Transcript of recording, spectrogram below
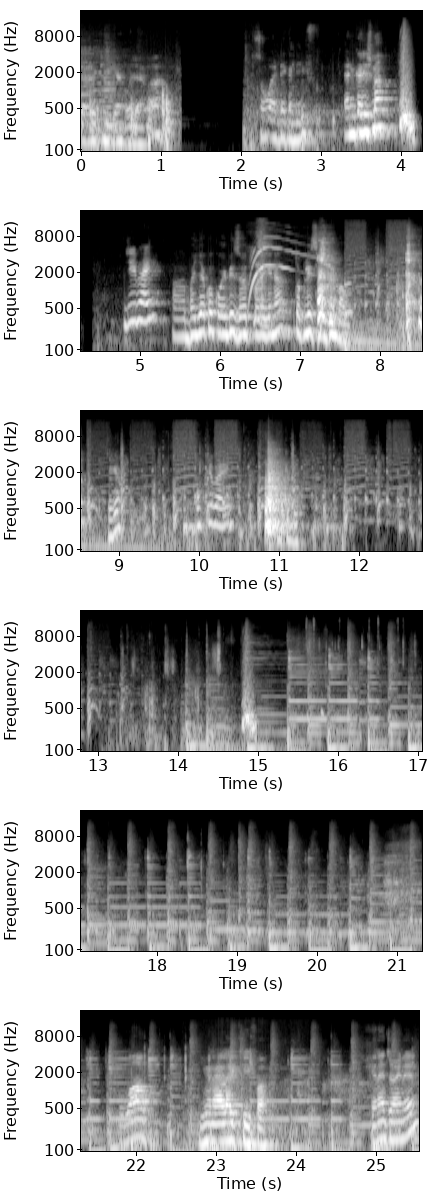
चल ठीक है। हो जाएगा। So I take a leave and Karishma ji भाई भैया को कोई भी ज़रूरत पड़ेगी ना तो प्लीज़ हेल्प हिम आउट ठीक है ओके भाई Wow. Even I like FIFA. Can I join in?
